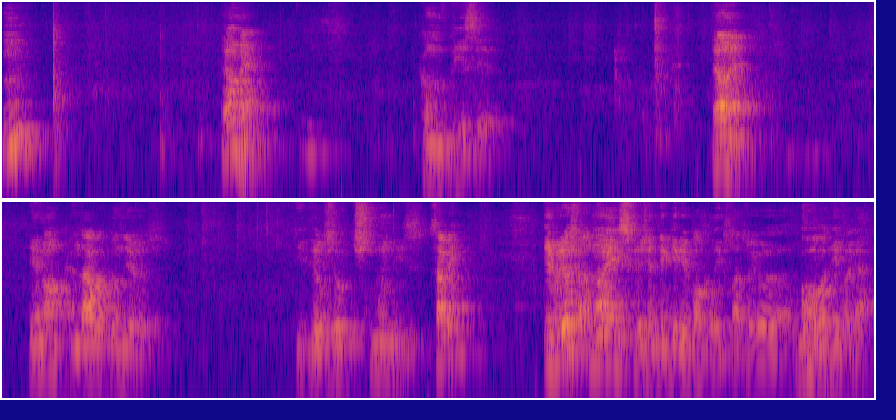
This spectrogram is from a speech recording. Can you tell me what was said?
Hum? É ou não é? Como devia ser. É ou não é? Enoque andava com Deus. E Deus deu testemunho disso. Sabem? Hebreus, não é isso que a gente tem que ir em Apocalipse, lá estou eu boa devagar.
